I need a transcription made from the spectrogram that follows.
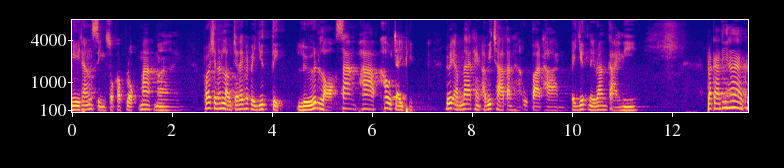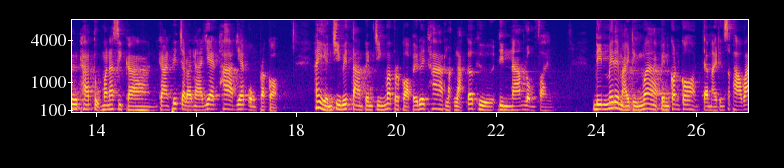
มีทั้งสิ่งสกปรกมากมาย เพราะฉะนั้นเราจะได้ไม่ไปยึดติด หรือหลอกสร้างภาพเข้าใจผิด ด้วยอำนาจแห่งอวิชชาตันหาอุปาทานไปยึดในร่างกายนี้ ประการที่ 5 คือทาตุมนสิการ การพิจารณาแยกธาตุแยกองค์ประกอบ ให้เห็นชีวิตตามเป็นจริงว่าประกอบไปด้วยธาตุหลักๆ ก็คือ ดินน้ำลมไฟ ดินไม่ได้หมายถึงว่าเป็นก้อนๆแต่หมายถึงสภาวะ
